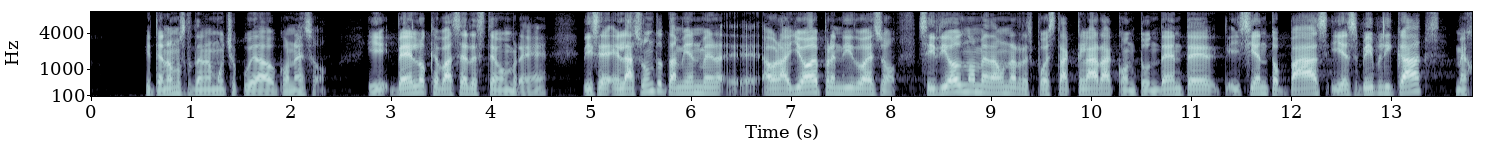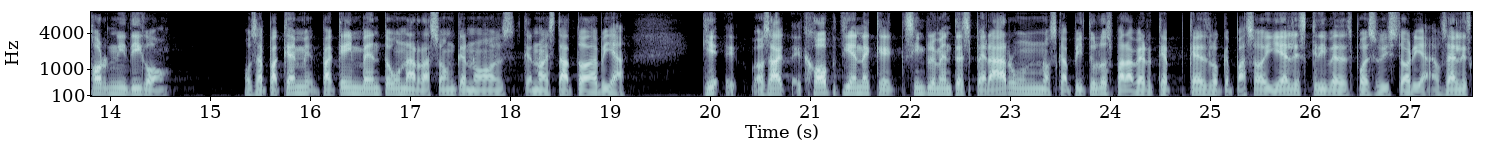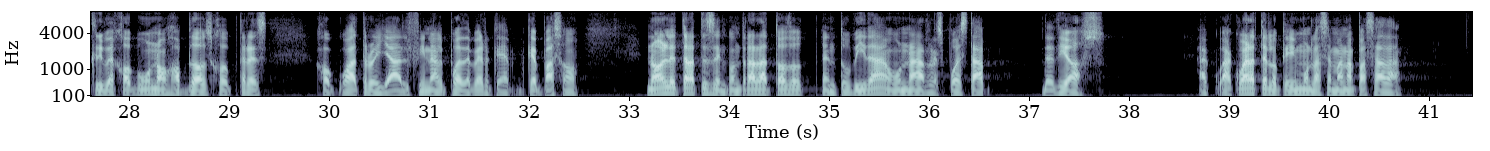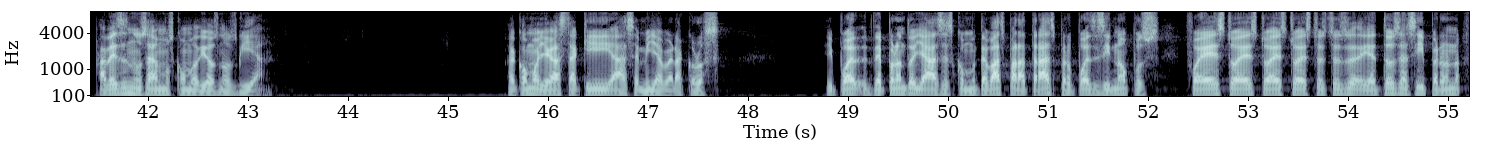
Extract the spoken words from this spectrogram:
Y tenemos que tener mucho cuidado con eso. Y ve lo que va a hacer este hombre. ¿eh? Dice, el asunto también me... Eh, ahora, yo he aprendido eso. Si Dios no me da una respuesta clara, contundente, y siento paz y es bíblica, mejor ni digo. O sea, ¿para qué, qué invento una razón que no, que no está todavía? O sea, Job tiene que simplemente esperar unos capítulos para ver qué, qué, es lo que pasó y él escribe después su historia. O sea, él escribe Job 1, Job 2, Job 3, 4 y ya al final puede ver qué, qué pasó. No le trates de encontrar a todo en tu vida una respuesta de Dios. Acuérdate lo que vimos la semana pasada. A veces no sabemos cómo Dios nos guía. A cómo llegaste aquí a Semilla Veracruz. Y de pronto ya haces como te vas para atrás, pero puedes decir, no, pues fue esto, esto, esto, esto, esto, esto y entonces así, pero no,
